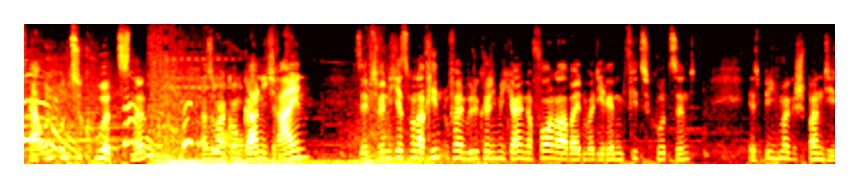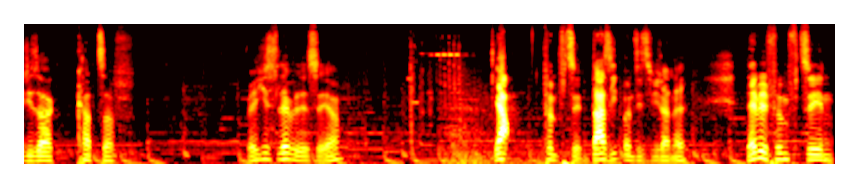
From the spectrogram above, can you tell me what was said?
will. Ja, und, und zu kurz, ne? Also man kommt gar nicht rein. Selbst wenn ich jetzt mal nach hinten fallen würde, könnte ich mich gar nicht nach vorne arbeiten, weil die Rennen viel zu kurz sind. Jetzt bin ich mal gespannt hier, dieser Katzaf. Welches Level ist er? Ja, 15. Da sieht man es jetzt wieder, ne? Level 15.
